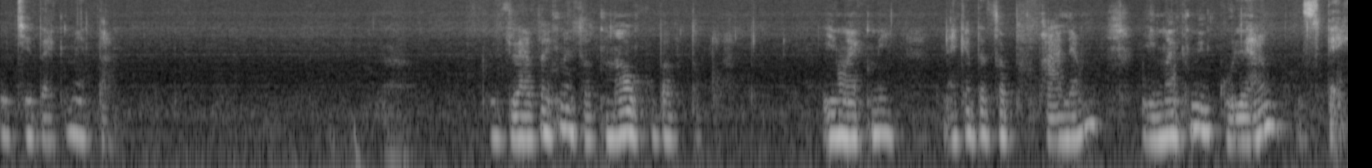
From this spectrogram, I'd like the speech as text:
отидахме там. Излязахме с много хубав доклад. Имахме, нека да се похвалям, имахме голям успех.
